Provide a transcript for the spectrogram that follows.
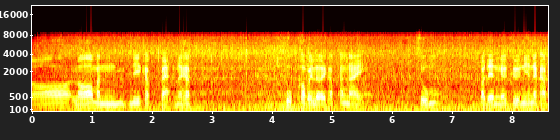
ล้อ ล้อมันนี่ครับแบะนะครับปุบเข้าไปเลยครับข้างในซุ้มประเด็นก็คือนี้นะครับ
